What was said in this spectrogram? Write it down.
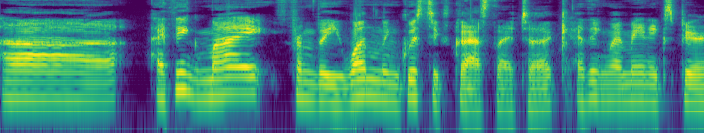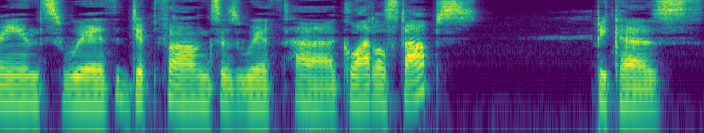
Uh, I think my from the one linguistics class that I took, I think my main experience with diphthongs is with uh, glottal stops, because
